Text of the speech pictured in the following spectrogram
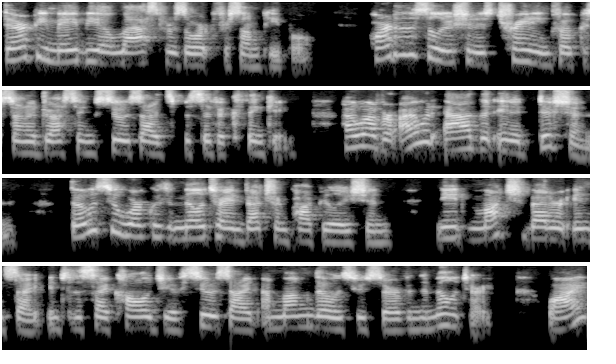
Therapy may be a last resort for some people. Part of the solution is training focused on addressing suicide specific thinking. However, I would add that in addition, those who work with the military and veteran population need much better insight into the psychology of suicide among those who serve in the military. Why?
